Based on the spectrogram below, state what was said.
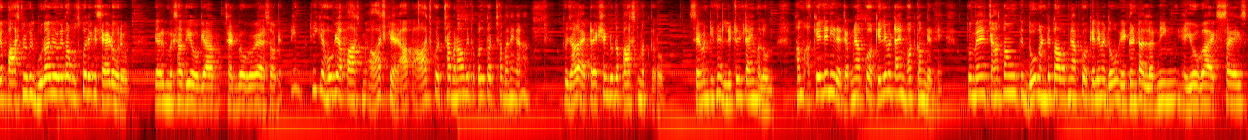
या पास्ट में कुछ बुरा भी हो गया तो आप उसको लेकर सैड हो रहे हो। यार, मेरे साथ ये हो गया सैड हो गया ऐसा हो गया। नहीं, ठीक है, हो गया पास्ट में। आज क्या है? आप आज को अच्छा बनाओगे तो कल तो अच्छा बनेगा ना। तो ज़्यादा अट्रैक्शन टू द पास्ट मत करो। सेवनटीन है लिटिल टाइम अलोन हम अकेले नहीं रहते, अपने आपको अकेले में टाइम बहुत कम देते हैं। तो मैं चाहता हूँ कि दो घंटे तो आप अपने आपको अकेले में दो, एक घंटा learning yoga exercise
